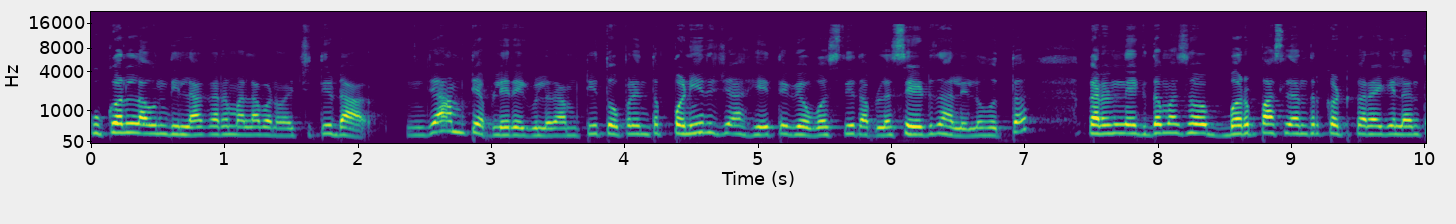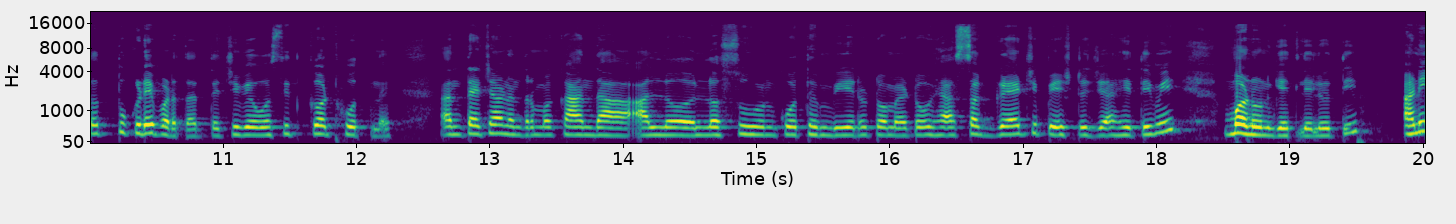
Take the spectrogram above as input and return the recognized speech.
कुकर लावून दिला कारण मला बनवायची ती डाळ. म्हणजे आमटी आपली रेग्युलर आमटी तोपर्यंत पनीर जे आहे ते व्यवस्थित आपलं सेट झालेलं होतं. कारण एकदम असं बर्फ असल्यानंतर कट करायला गेल्यानंतर तुकडे पडतात त्याचे व्यवस्थित कट होत नाही. आणि त्याच्यानंतर मग कांदा आलं लसूण कोथिंबीर टोमॅटो ह्या सगळ्याची पेस्ट जी आहे ती मी बनवून घेतलेली होती. आणि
